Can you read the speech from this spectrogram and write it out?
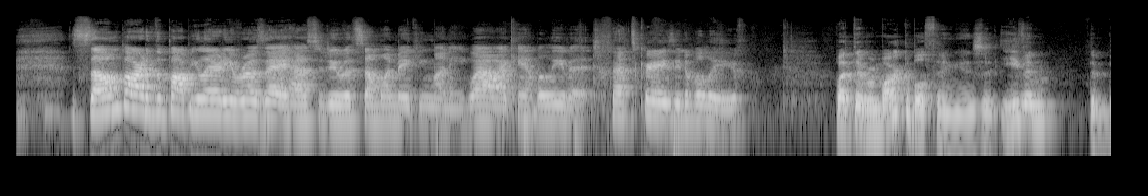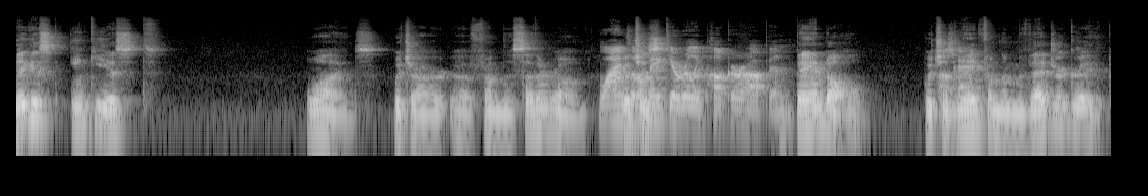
some part of the popularity of rosé has to do with someone making money? Wow, I can't believe it. That's crazy to believe. But the remarkable thing is that even the biggest, inkiest wines, which are uh, from the southern Rhone, Wines Which that'll make you really pucker up and Bandol, which is made from the Mourvedre grape,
